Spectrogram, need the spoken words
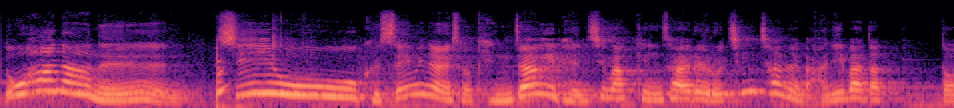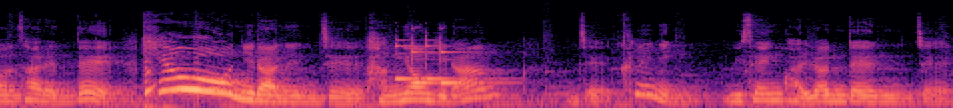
또 하나는 CEO 그 세미나에서 굉장히 벤치마킹 사례로 칭찬을 많이 받았던 사례인데 케어 원이라는 이제 방역이랑 이제 클리닝 위생 관련된 이제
